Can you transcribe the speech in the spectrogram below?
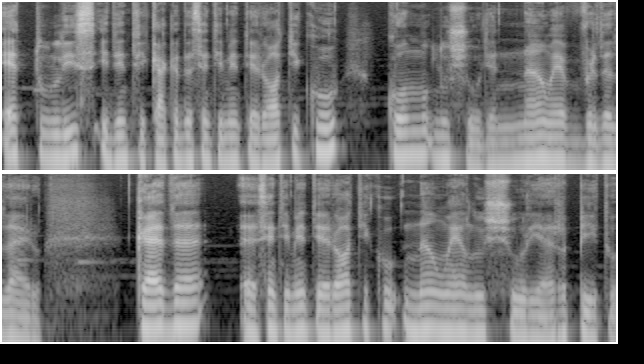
é tolice identificar cada sentimento erótico como luxúria, não é verdadeiro. Cada uh, sentimento erótico não é luxúria, repito.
